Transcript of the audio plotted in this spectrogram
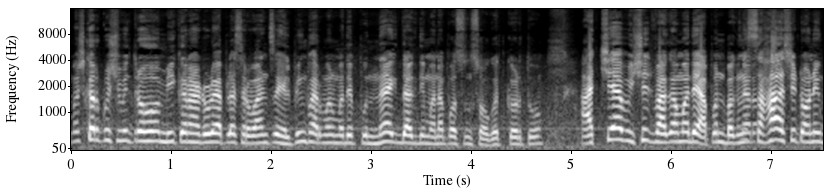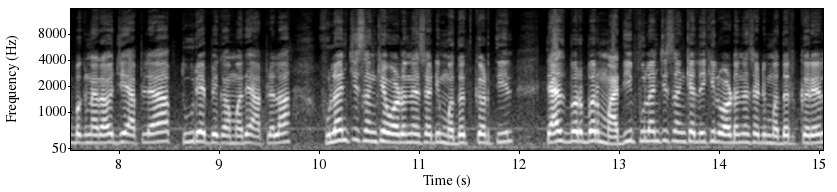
नमस्कार कृषी मित्र हो मी करण हाडोळे आपल्या सर्वांचं हेल्पिंग फार्मरमध्ये पुन्हा एकदा अगदी मनापासून स्वागत करतो. आजच्या विशेष भागामध्ये आपण बघणार सहा असे टॉनिक बघणार आहोत जे आपल्या तूर या पिकामध्ये आपल्याला फुलांची संख्या वाढवण्यासाठी मदत करतील. त्याचबरोबर मादी फुलांची संख्या देखील वाढवण्यासाठी मदत करेल.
